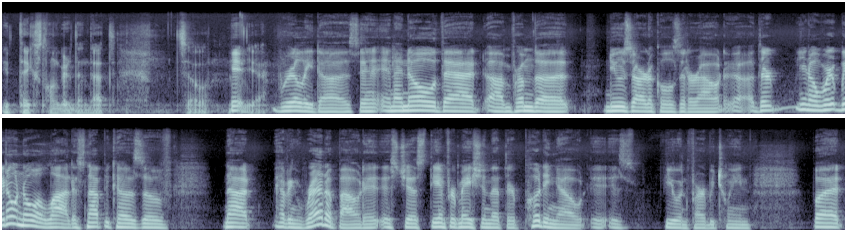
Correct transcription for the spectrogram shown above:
it takes longer than that. So it yeah. really does. And, and I know that um, from the news articles that are out, uh, there, you know, we're, we do not know a lot. It's not because of not having read about it. It's just the information that they're putting out is few and far between. But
